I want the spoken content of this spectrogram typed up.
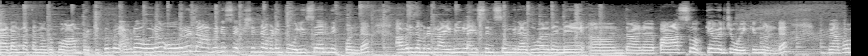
നടന്നൊക്കെ നമുക്ക് പോകാൻ പറ്റും. ഇപ്പോൾ അവിടെ ഓരോ ഓരോ ഡാമിന്റെ സെക്ഷന്റെ അവിടെ പോലീസുകാർ നിൽപ്പുണ്ട് അവർ നമ്മുടെ ഡ്രൈവിംഗ് ലൈസൻസും പിന്നെ അതുപോലെ തന്നെ എന്താണ് പാസും ഒക്കെ അവർ ചോദിക്കുന്നുണ്ട്. അപ്പം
